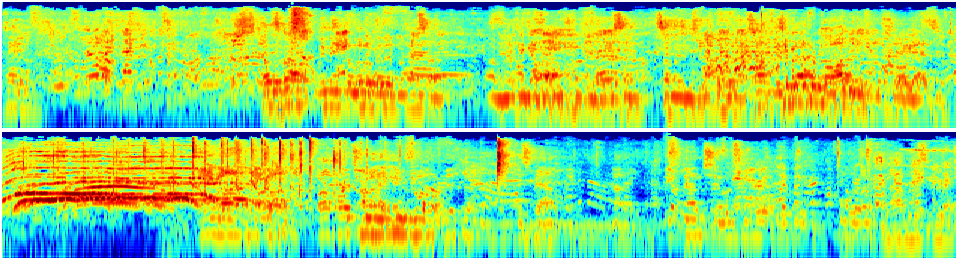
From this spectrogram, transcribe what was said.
Hey. How's about we make a little bit of noise on um, maybe Bobby can hear some, some of these recordings. Give it up for Bobby in this show, guys. Hang on, hang on. Our hearts really do go out with him and his family. Uh, we've done shows here and they've been cool enough to have us here. And,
